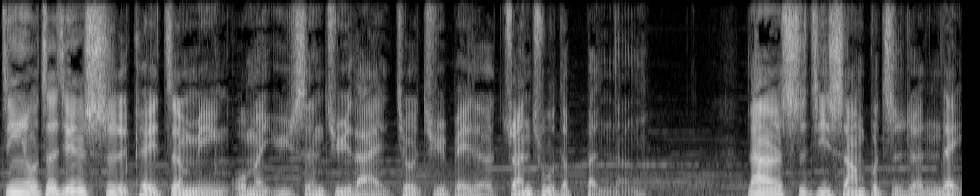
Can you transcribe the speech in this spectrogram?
经由这件事可以证明，我们与生俱来就具备了专注的本能。然而实际上不止人类，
